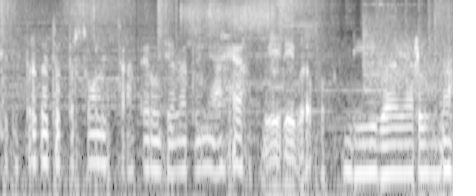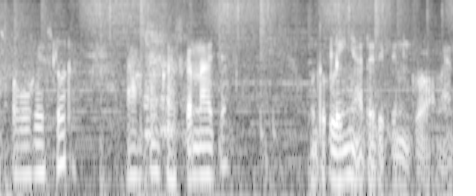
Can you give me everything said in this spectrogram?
situs tergacor tersolid saat Tero jatuhnya akhir. BD berapa dibayar lunas pokoknya seluruh langsung gaskan aja. Untuk linknya ada di pin komen.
